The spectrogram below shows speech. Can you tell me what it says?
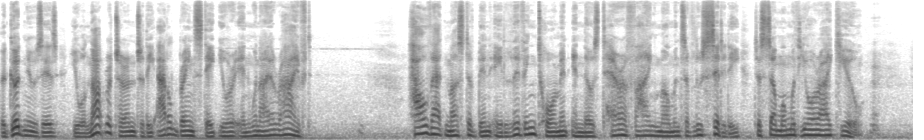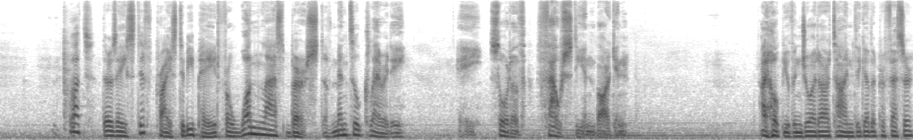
The good news is you will not return to the addled brain state you were in when I arrived. How that must have been a living torment in those terrifying moments of lucidity to someone with your IQ. But there's a stiff price to be paid for one last burst of mental clarity. A sort of Faustian bargain. I hope you've enjoyed our time together, Professor.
